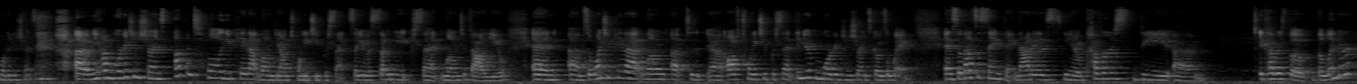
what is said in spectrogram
mortgage insurance. um, you have mortgage insurance up until you pay that loan down 22%. So you have a 78% loan to value, and um, so once you pay that loan up to uh, off 22%, then your mortgage insurance goes away. And so that's the same thing. That is, you know, covers the um, it covers the, the lender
